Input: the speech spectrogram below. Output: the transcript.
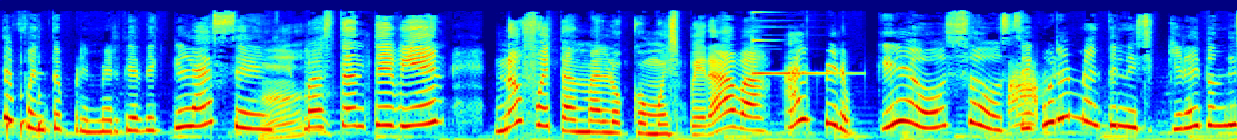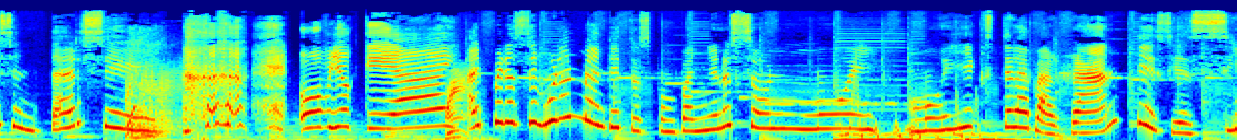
te fue en tu primer día de clase? Bastante bien. No fue tan malo como esperaba. Ay, pero qué oso. Seguramente ni siquiera hay dónde sentarse. Obvio que hay. Ay, pero seguramente tus compañeros son muy, muy extravagantes y así.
